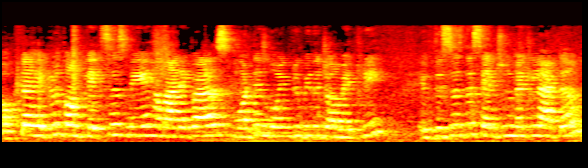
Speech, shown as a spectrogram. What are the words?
octahedral complexes में हमारे पास what is going to be the geometry if this is the central metal atom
